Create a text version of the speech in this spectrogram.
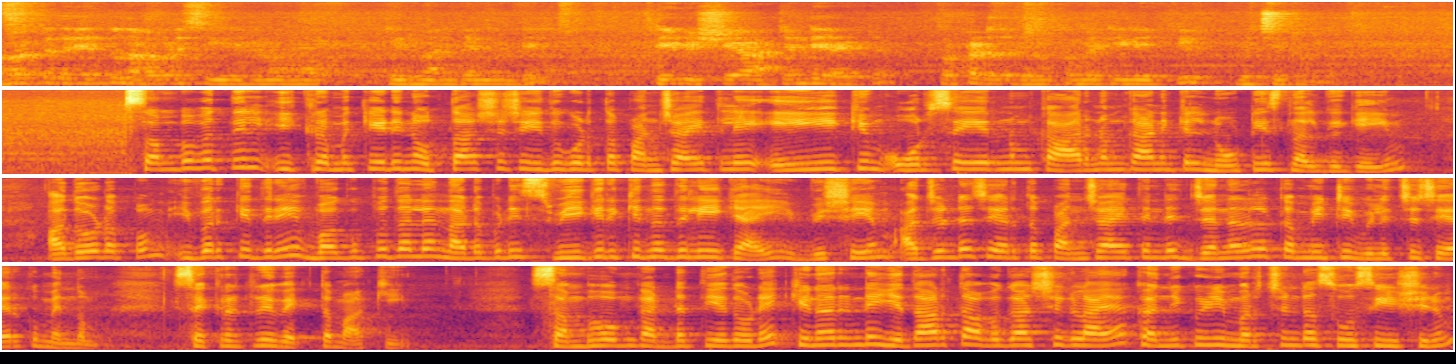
അവർക്കെതിരെ എന്ത് നടപടി സ്വീകരിക്കണമെന്നോ തീരുമാനിക്കാൻ വേണ്ടി ഈ വിഷയം അറ്റൻഡായിട്ട് തൊട്ടടുത്ത ജനറൽ കമ്മിറ്റിയിലേക്ക് വെച്ചിട്ടുണ്ട്. സംഭവത്തിൽ ഈ ക്രമക്കേടിന് ഒത്താശ ചെയ്തു കൊടുത്ത പഞ്ചായത്തിലെ എഇക്കും ഓർസെയറിനും കാരണം കാണിക്കൽ നോട്ടീസ് നൽകുകയും അതോടൊപ്പം ഇവർക്കെതിരെ വകുപ്പുതല നടപടി സ്വീകരിക്കുന്നതിലേക്കായി വിഷയം അജണ്ട ചേർത്ത് പഞ്ചായത്തിന്റെ ജനറൽ കമ്മിറ്റി വിളിച്ചു ചേർക്കുമെന്നും സെക്രട്ടറി വ്യക്തമാക്കി. സംഭവം കണ്ടെത്തിയതോടെ കിണറിന്റെ യഥാർത്ഥ അവകാശികളായ കഞ്ഞിക്കുഴി മെർച്ചന്റ് അസോസിയേഷനും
